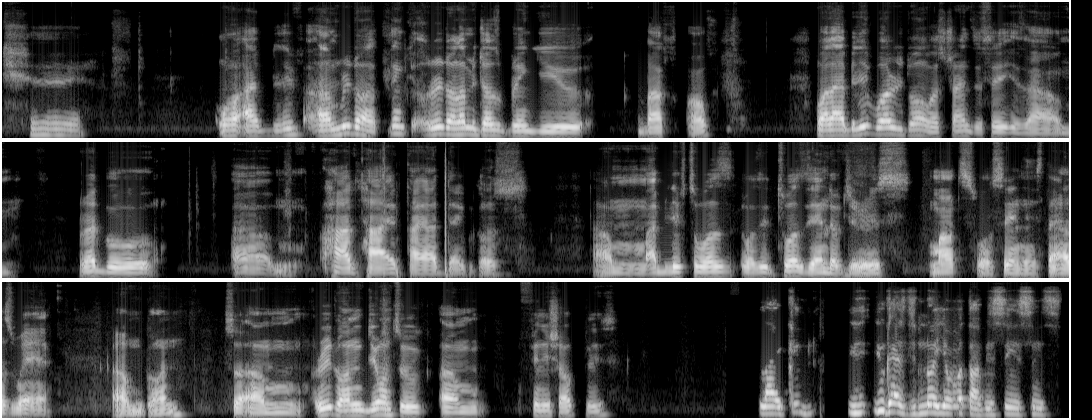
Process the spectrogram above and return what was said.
Okay. Well, I believe um Ridwan, I think Ridwan, let me just bring you back up. Well, I believe what Ridwan was trying to say is um Red Bull um had high tire deg because um I believe towards was it towards the end of the race, Max was saying his tires were um gone. So um Ridwan, do you want to um finish up, please? Like you, you guys did not hear what I've been saying since.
